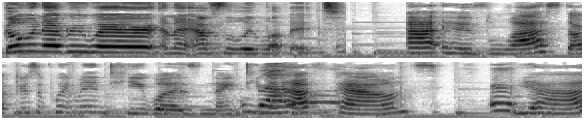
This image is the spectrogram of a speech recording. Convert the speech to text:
going everywhere, and I absolutely love it. At his last doctor's appointment, he was 19 and a half pounds. Yeah,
